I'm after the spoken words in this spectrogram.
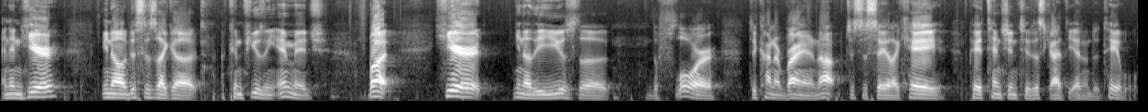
And then here, you know, this is like a, a confusing image, but here, you know, they use the the floor to kind of brighten it up, just to say like, hey, pay attention to this guy at the end of the table.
